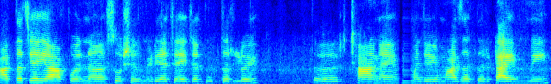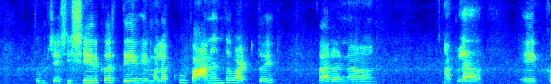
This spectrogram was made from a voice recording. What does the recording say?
आताच्या या आपण सोशल मीडियाच्या याच्यात उतरलो आहे तर छान आहे. म्हणजे माझा तर टाईम मी तुमच्याशी शेअर करते हे मला खूप आनंद वाटतो आहे कारण आपला एक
